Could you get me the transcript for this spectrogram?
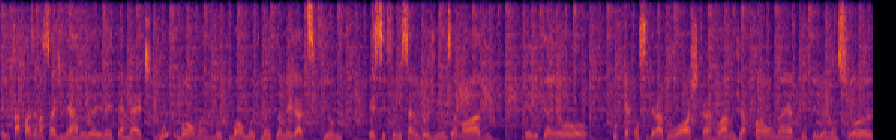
ele tá fazendo essas merdas aí na internet. Muito bom, mano. Muito bom. Muito bem planejado esse filme. Esse filme saiu em 2019. Ele ganhou o que é considerado o Oscar lá no Japão, na época em que ele lançou.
